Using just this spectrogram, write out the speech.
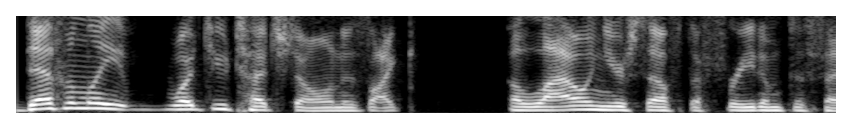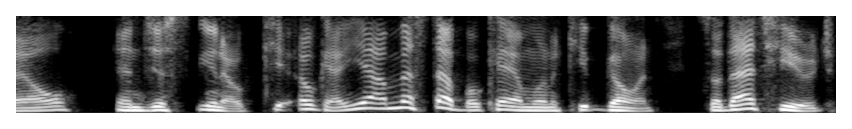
definitely what you touched on is like allowing yourself the freedom to fail and just, you know, okay, yeah, I messed up. Okay, I'm going to keep going. So that's huge.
